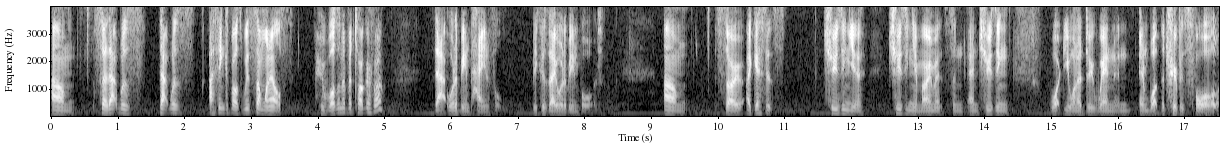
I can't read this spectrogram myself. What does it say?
Um, so that was that was. I think if I was with someone else who wasn't a photographer, that would have been painful because they would have been bored. Um, so I guess it's choosing your choosing your moments and, and choosing what you want to do when and, and what the trip is for.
